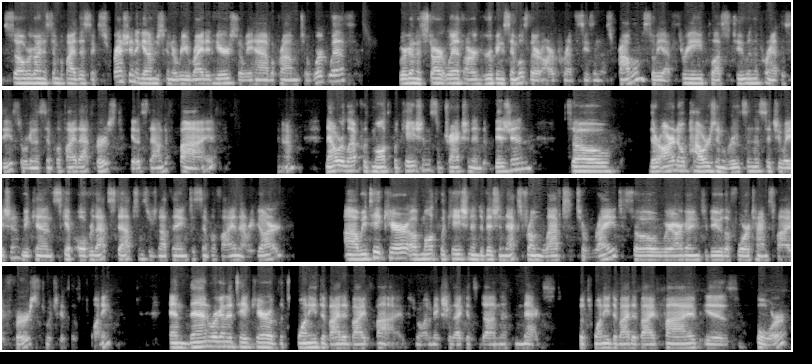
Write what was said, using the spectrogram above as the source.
So we're going to simplify this expression. Again, I'm just going to rewrite it here so we have a problem to work with. We're going to start with our grouping symbols. There are parentheses in this problem. So we have 3 plus 2 in the parentheses. So we're going to simplify that first, get us down to 5. Okay. Now we're left with multiplication, subtraction, and division. So there are no powers and roots in this situation. We can skip over that step since there's nothing to simplify in that regard. Uh, we take care of multiplication and division next from left to right. So we are going to do the 4 times 5 first, which gets us 20. And then we're going to take care of the 20 divided by 5. So we want to make sure that gets done next. So 20 divided by 5 is 4.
